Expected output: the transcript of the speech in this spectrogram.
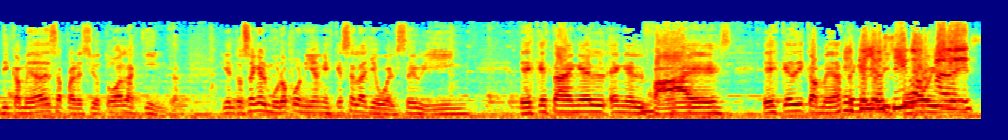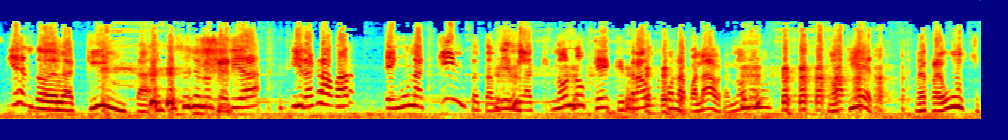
Dicameda desapareció toda la quinta. Y entonces en el muro ponían, es que se la llevó el Sebin, es que está en el, en el FAES, es que Dicameda está Es en que el yo sigo padeciendo de la quinta, entonces yo no quería ir a grabar en una quinta también. La, no, no, que, que trauma con la palabra. No, no, no. No quiero. Me rehuso.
